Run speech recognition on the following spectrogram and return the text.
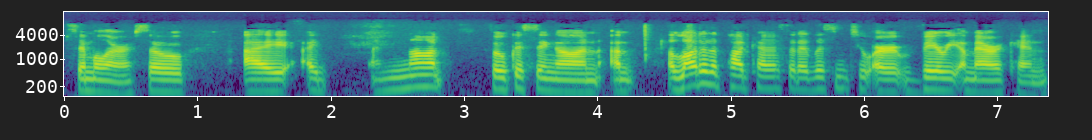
similar. So I, I I'm not focusing on um, a lot of the podcasts that I listen to are very American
